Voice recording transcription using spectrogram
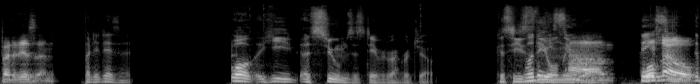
But it isn't. but it isn't. Well, he assumes it's David Robert Jones because he's Well, the only assume- one. Um, They well, no, the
